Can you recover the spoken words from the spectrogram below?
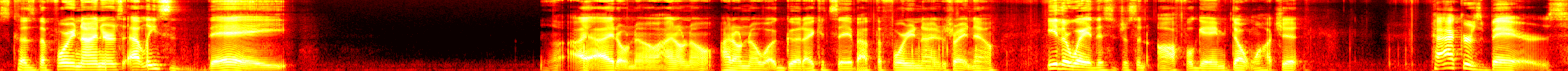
Just because the 49ers, at least they I, I don't know. I don't know. I don't know what good I could say about the 49ers right now. Either way, this is just an awful game. Don't watch it. Packers Bears.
